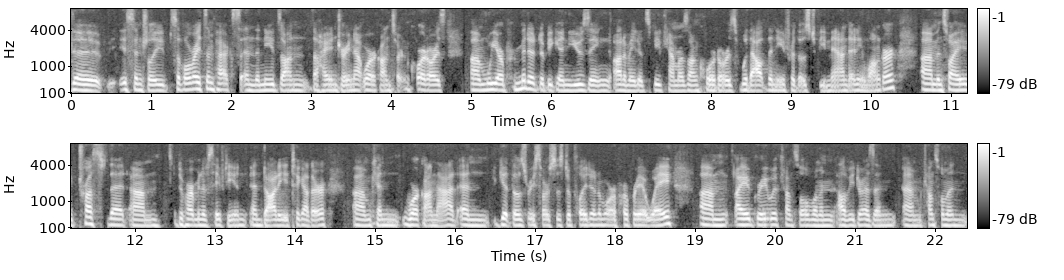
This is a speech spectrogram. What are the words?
the essentially civil rights impacts and the needs on the high injury network on certain corridors, um, we are permitted to begin using automated speed cameras on corridors without the need for those to be manned any longer. Um, and so I trust that um, Department of Safety and, and together um, can work on that and get those resources deployed in a more appropriate way. Um, I agree with Councilwoman Alvidrez and um, Councilman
